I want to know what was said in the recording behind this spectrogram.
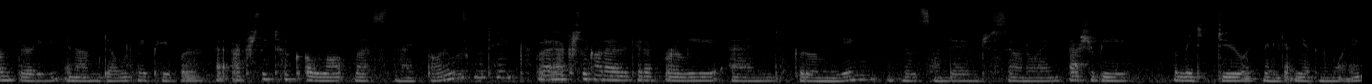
1.30 and I'm done with my paper. That actually took a lot less than I thought it was gonna take, but I actually gotta get up early and go to a meeting, No, it's Sunday, which is so annoying. That should be something to do, something to get me up in the morning.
